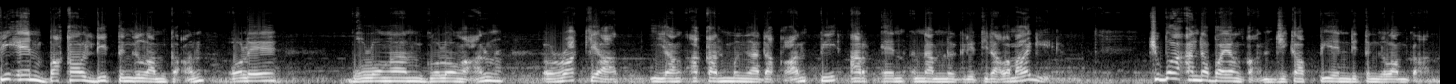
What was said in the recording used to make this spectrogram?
PN bakal ditenggelamkan oleh golongan-golongan rakyat yang akan mengadakan PRN 6 negeri tidak lama lagi? Cuba anda bayangkan jika PN ditenggelamkan,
